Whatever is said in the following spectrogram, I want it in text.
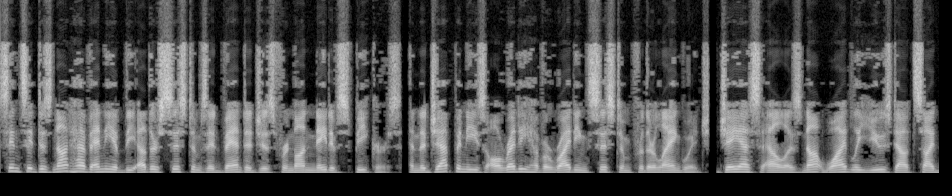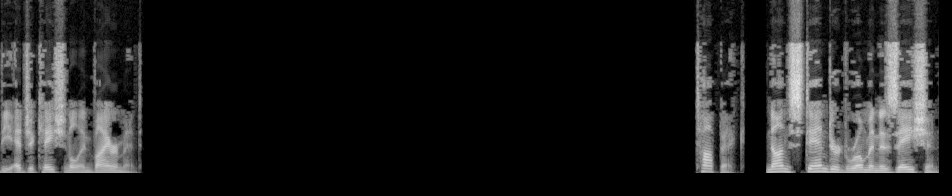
Since it does not have any of the other system's advantages for non-native speakers, and the Japanese already have a writing system for their language, JSL is not widely used outside the educational environment. Non-standard romanization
